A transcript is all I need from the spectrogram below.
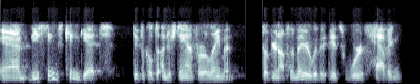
And these things can get difficult to understand for a layman. So if you're not familiar with it, it's worth having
